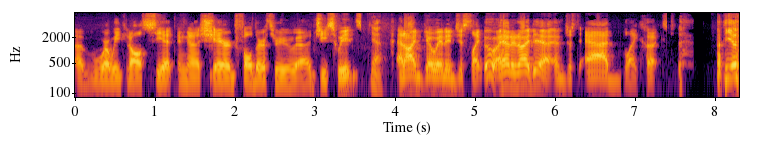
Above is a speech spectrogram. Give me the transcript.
a where we could all see it in a shared folder through uh, G Suites. Yeah. and I'd go in and just like, oh, I had an idea, and just add like hooks. yeah.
